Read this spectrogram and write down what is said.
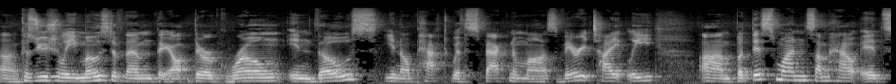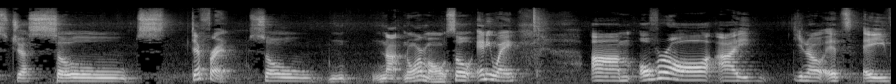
because uh, usually most of them they are they're grown in those you know packed with sphagnum moss very tightly um, but this one, somehow, it's just so different, so not normal. So anyway, um, overall, I, you know, it's a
